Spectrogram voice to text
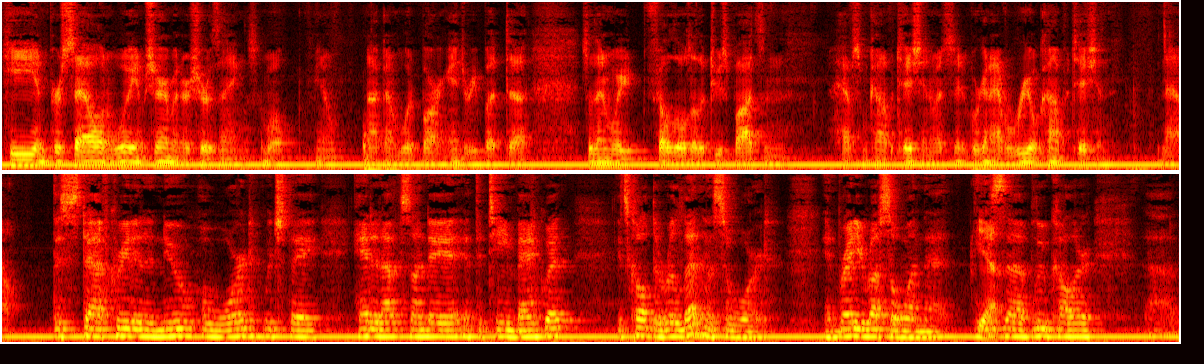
he and Pursell and William Sherman are sure things. Well, you know, knock on wood, barring injury. But uh, so then we fill those other two spots and have some competition. We're going to have real competition now. This staff created a new award, which they handed out Sunday at the team banquet. It's called the Relentless Award, and Brady Russell won that. Yeah. He's uh, blue collar. Uh,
